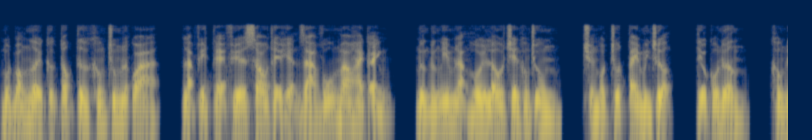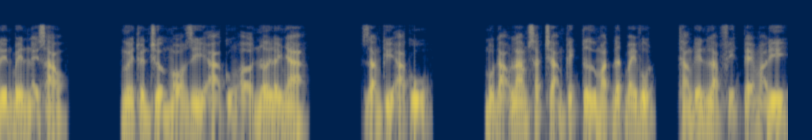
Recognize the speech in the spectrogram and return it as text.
một bóng người cực tốc từ không trung lướt qua lạp vịt kẹ phía sau thể hiện ra vũ mao hai cánh ngừng đứng im lặng hồi lâu trên không trung chuyển một chút tay mình trượng tiểu cô nương không đến bên này sao? Ngươi thuyền trưởng mọi gì ạ cũng ở nơi đây nha. Giàn kỳ ạ cụ một đạo lam sắc chạm kích từ mặt đất bay vụt thẳng đến lạp vịt kẹ mà đi.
